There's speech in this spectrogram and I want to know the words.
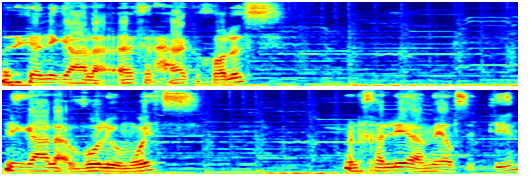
بعد كده نيجي على آخر حاجة خالص. نيجي على volume width بنخليها 160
